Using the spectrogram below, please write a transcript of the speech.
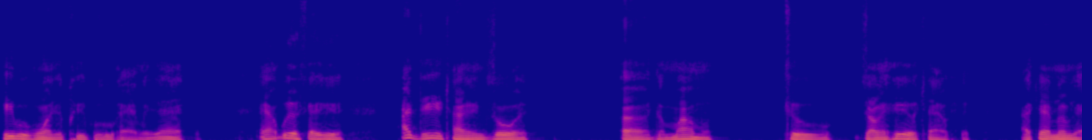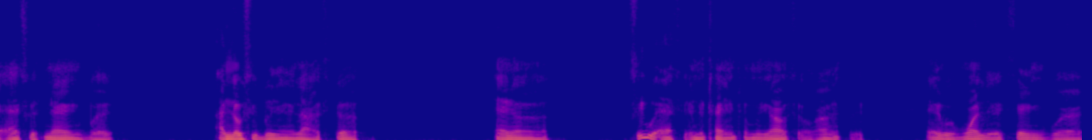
he was one of the people who had me laughing. And I will say this, I did kind of enjoy uh, the mama to Jonah Hill character. I can't remember the actress name, but I know she's been in a lot of stuff. And uh, she was actually entertaining to me also, honestly. And it was one of the things where,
